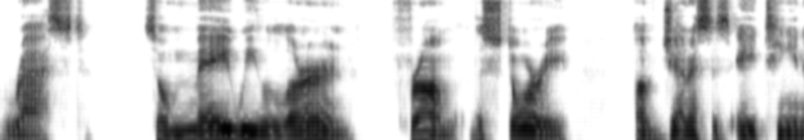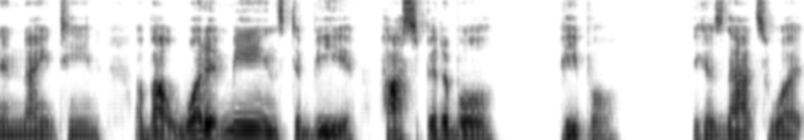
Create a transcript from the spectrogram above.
rest. So may we learn from the story of Genesis 18 and 19 about what it means to be hospitable people, because that's what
